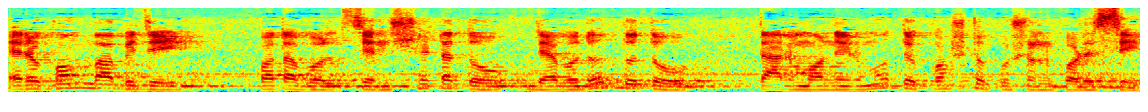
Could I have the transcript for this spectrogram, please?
এরকমভাবে যে কথা বলছেন, সেটা তো দেবদত্ত তো তার মনের মধ্যে কষ্ট পোষণ করেছে।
